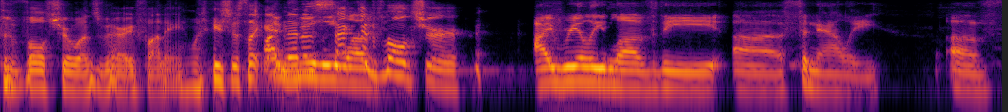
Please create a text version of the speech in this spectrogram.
the vulture one's very funny when he's just like and I then really a second love, vulture. I really love the uh finale of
